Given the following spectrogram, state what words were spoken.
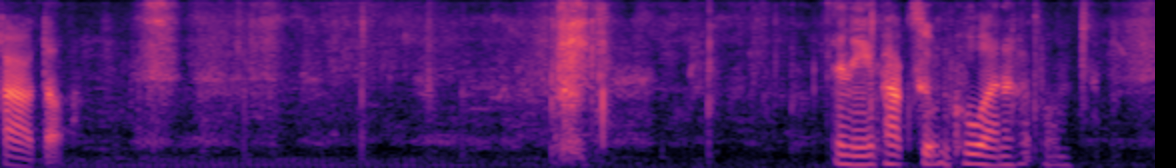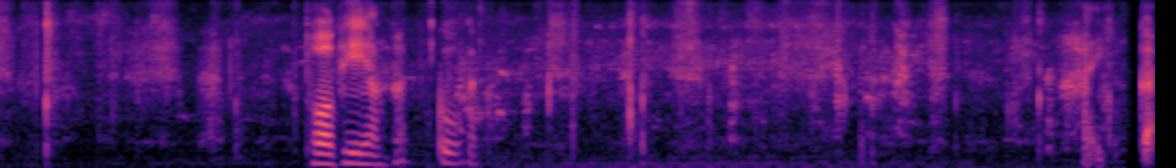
ข้าวต่อ อันนี้ผักสวนครัวนะครับผม พอเพียงครับกูกันไข่ไก่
